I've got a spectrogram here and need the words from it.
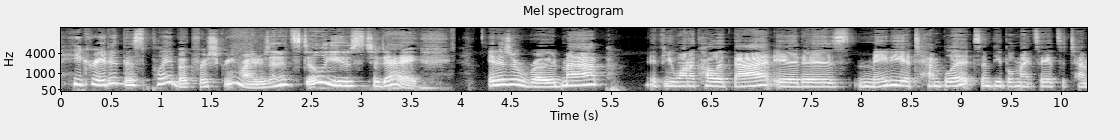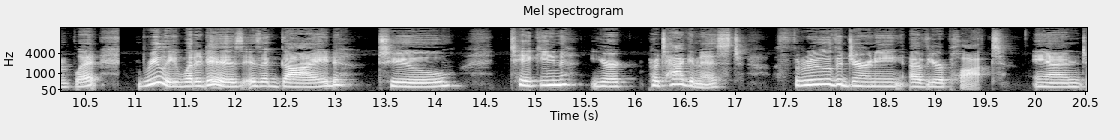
he created this playbook for screenwriters and it's still used today. It is a roadmap, if you want to call it that. It is maybe a template. Some people might say it's a template. Really, what it is, is a guide to taking your protagonist through the journey of your plot and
